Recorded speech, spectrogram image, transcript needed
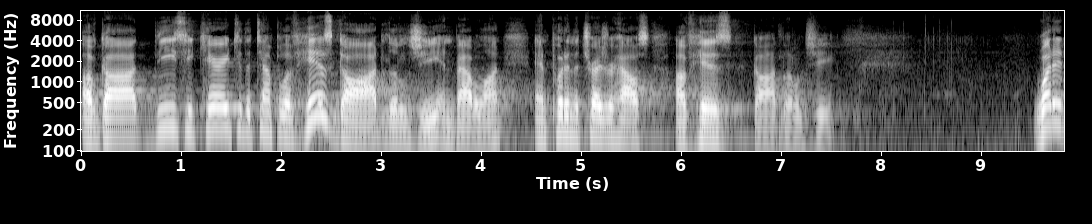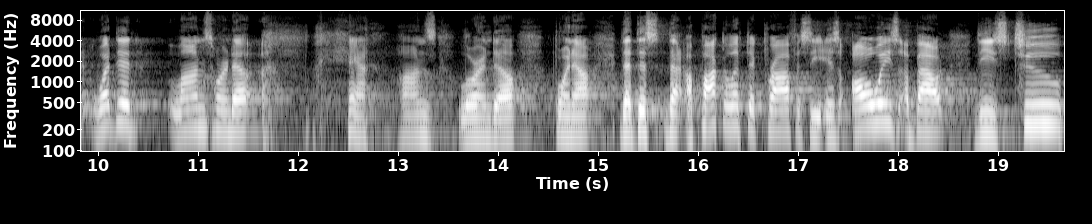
of God. These he carried to the temple of his God, little g, in Babylon, and put in the treasure house of his God, little g. What did, what did Lons Horndell, Hans LaRondelle point out? That this that apocalyptic prophecy is always about these two,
